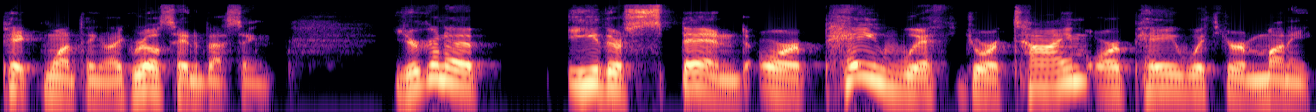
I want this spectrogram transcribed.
pick one thing like real estate investing, you're going to either spend or pay with your time or pay with your money.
